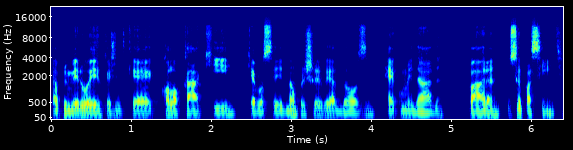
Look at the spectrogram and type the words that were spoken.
é o primeiro erro que a gente quer colocar aqui, que é você não prescrever a dose recomendada para o seu paciente.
